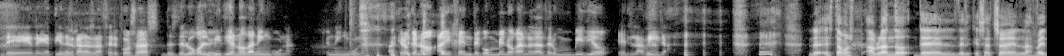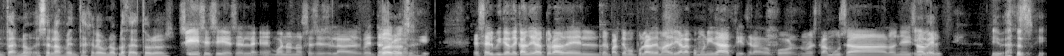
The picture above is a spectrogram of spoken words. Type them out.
de, de que tienes ganas de hacer cosas, desde luego el Sí. vídeo no da ninguna. Ninguna. O sea, creo que no hay gente con menos ganas de hacer un vídeo en la vida. Estamos hablando del, del que se ha hecho en las ventas, ¿no? Es en las ventas, creo, una plaza de toros. Sí, sí, sí, es el. eh, bueno, no sé si es las ventas. Bueno, no sé. sí. Es el vídeo de candidatura del, del Partido Popular de Madrid a la comunidad, liderado por nuestra musa, doña Isabel. Y sí.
